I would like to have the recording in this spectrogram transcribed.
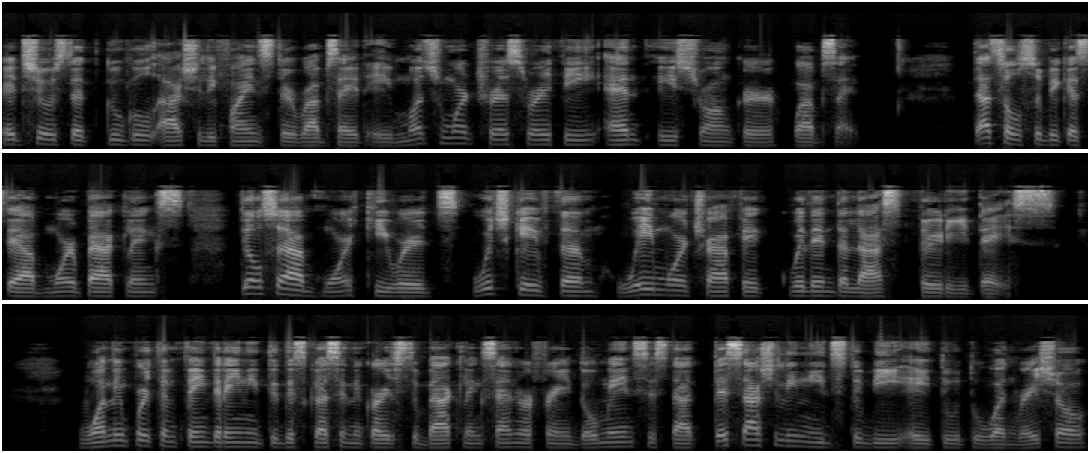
it shows that Google actually finds their website a much more trustworthy and a stronger website. That's also because they have more backlinks. They also have more keywords, which gave them way more traffic within the last 30 days. One important thing that I need to discuss in regards to backlinks and referring domains is that this actually needs to be a 2 to 1 ratio.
